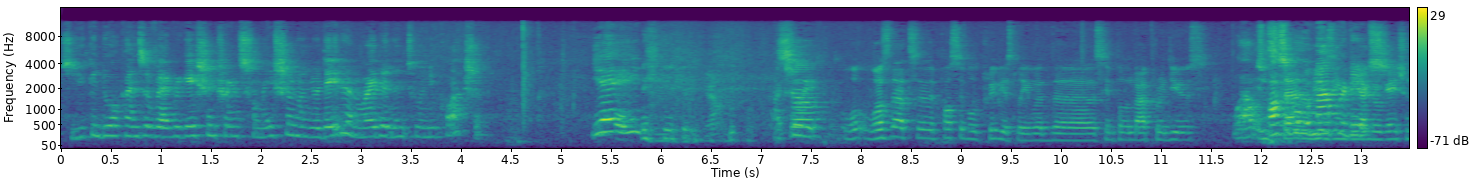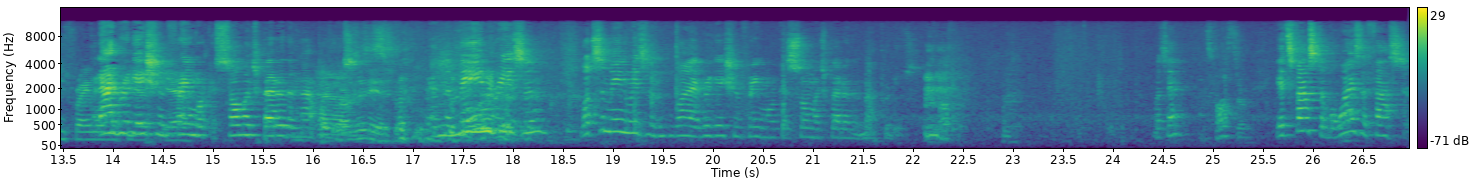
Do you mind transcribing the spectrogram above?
So you can do all kinds of aggregation transformation on your data and write it into a new collection. Yay! Actually, w- was that uh, possible previously with the simple map reduce? Well, it's instead possible of with using the MapReduce. aggregation An framework. aggregation Yeah. framework is so much better than Of MapReduce. course it is. And the main reason, what's the main reason why aggregation framework is so much better than MapReduce? What's that? It's faster. It's faster, but why is it faster?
